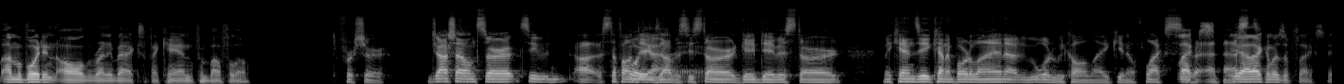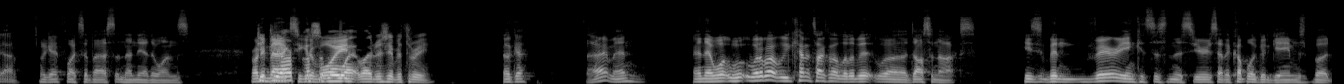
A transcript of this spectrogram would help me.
I'm avoiding all the running backs if I can from Buffalo. For sure, Josh Allen start. Steven, uh, Stefon oh, Diggs yeah, obviously yeah. start. Gabe Davis start. McKenzie kind of borderline. Uh, what do we call him? Like you know, flex, flex. at best. Yeah, I like him as a flex. Yeah. Okay, flex at best, and then the other ones, running PPR backs you can avoid. Wide, wide receiver three. Okay. All right, man. And then what? What about we kind of talked about a little bit uh, Dawson Knox. He's been very inconsistent this year. He's had a couple of good games, but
